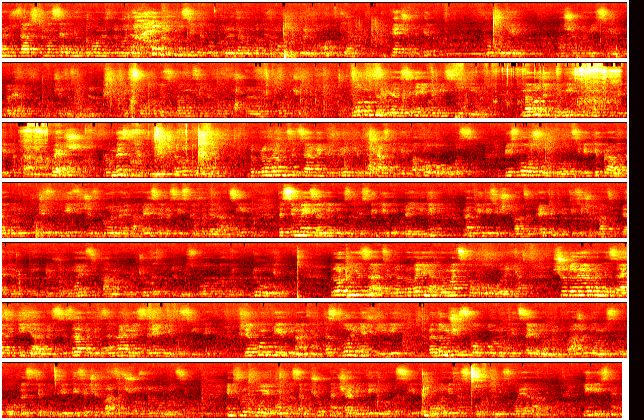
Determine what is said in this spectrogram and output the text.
соціального захисту населення, охорони здоров'я, освіти, культури та роботи з молоді прибуло п'ять чоловік. В роботі нашої комісії бере участь заступник міського голови Світлана Васильівна Ковальчук. Форум для засідання комісії є. На розгляд комісії вносяться такі питання. Перше. Про внесення змін та доповнень до програми соціальної підтримки учасників АТО ООС, військовослужбовців, які брали та беруть участь у відсічі збройної агресії Російської Федерації та сімей загиблих захисників України на 2023-2025 роки. Інформує Ковальчук, заступник міського голови. Друге. Про організацію та проведення громадського обговорення щодо реорганізації діяльності закладів загальної середньої освіти шляхом приєднання та створення філій Радомишльського опорного ліцею номер 2 Житомирської області у 2026 році. Інформує Ольга Самчук, начальник відділу освіти, молоді та спорту міської ради. І різне.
